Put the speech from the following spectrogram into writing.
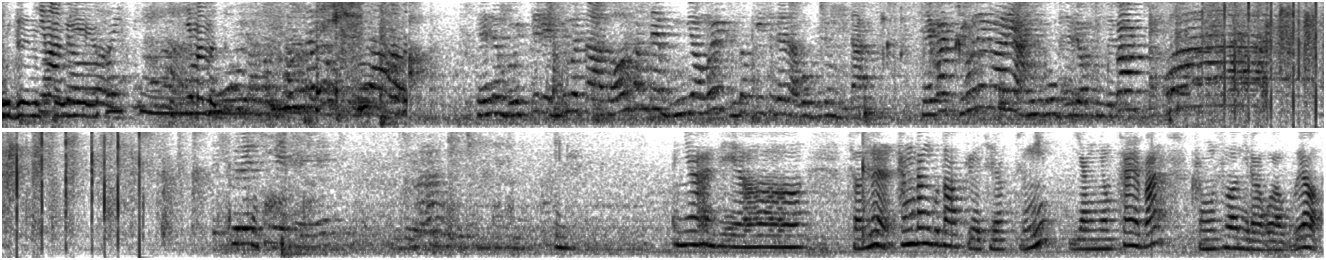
모든 고일 화이팅. 기침하면 되는 물질의 이름을 따라서 현대 문명을 규석기 시대라고 부릅니다. 제가 지어낸 말이 아니고 무려 국가 힘에 대해 안녕하세요. 저는 상당고등학교에 재학 중인 2학년 8반 강수원이라고 하고요.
